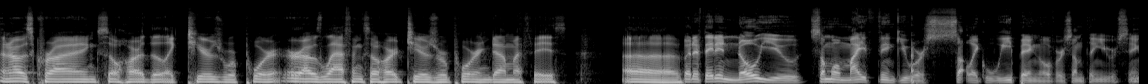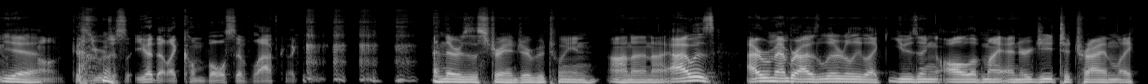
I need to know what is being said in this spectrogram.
And I was crying so hard that like tears were pouring, or I was laughing so hard tears were pouring down my face. Uh, But if they didn't know you, someone might think you were so, like weeping over something you were seeing on Yeah. your phone because you were just you had that like convulsive laughter, like and there was a stranger between Anna and I. I was, I remember I was literally like using all of my energy to try and like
